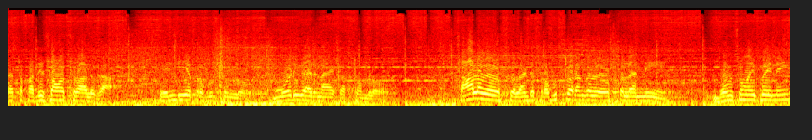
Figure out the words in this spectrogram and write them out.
గత పది సంవత్సరాలుగా ఎన్డీఏ ప్రభుత్వంలో మోడీ గారి నాయకత్వంలో చాలా వ్యవస్థలు అంటే ప్రభుత్వ రంగ వ్యవస్థలన్నీ ధ్వంసమైపోయినాయి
